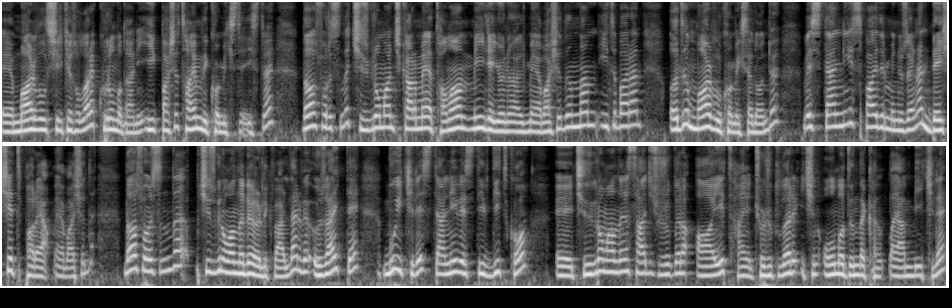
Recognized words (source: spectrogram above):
e, Marvel şirket olarak kurulmadı. Hani ilk başta Timely Comics'ti ismi. Daha sonrasında çizgi roman çıkarmaya tamamıyla yönelmeye başladığından itibaren adı Marvel Comics'e döndü ve Stan Lee Spider-Man üzerinden dehşet para yapmaya başladı. Daha sonrasında çizgi romanlara ağırlık verdiler ve özellikle bu ikili Stan Lee ve Steve Ditko e, çizgi romanların sadece çocuklara ait hani çocuklar için olmadığını da kanıtlayan bir ikili.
